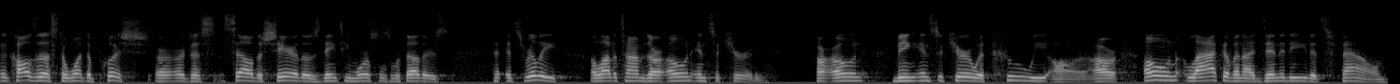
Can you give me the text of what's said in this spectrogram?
it causes us to want to push or, or to sell, to share those dainty morsels with others, it's really a lot of times our own insecurity our own being insecure with who we are, our own lack of an identity that's found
